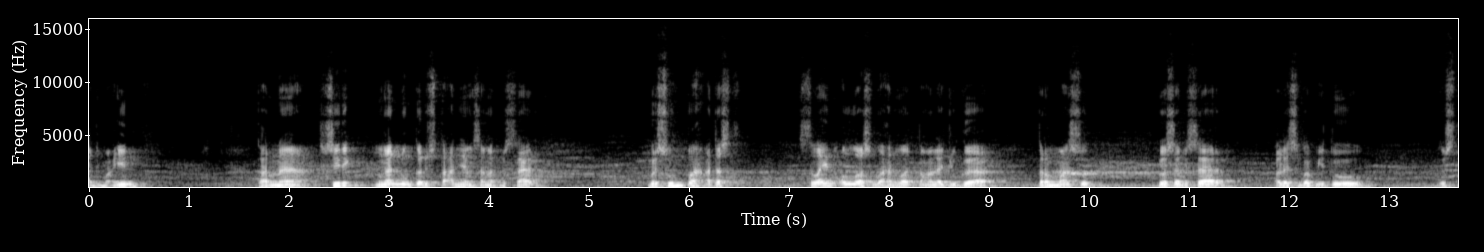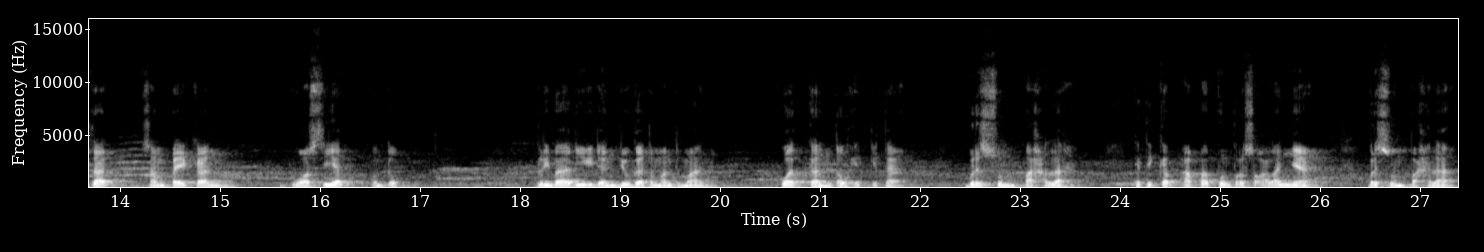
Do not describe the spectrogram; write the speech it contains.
ajmain, karena syirik mengandung kedustaan yang sangat besar, bersumpah atas selain Allah Subhanahu wa taala juga termasuk dosa besar. Oleh sebab itu Ustadz sampaikan wasiat untuk pribadi dan juga teman-teman kuatkan tauhid kita. Bersumpahlah ketika apa pun persoalannya bersumpahlah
